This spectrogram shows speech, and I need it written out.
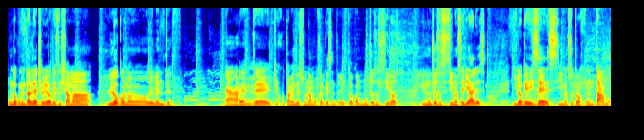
un documental de HBO que se llama Loco no demente. Ah, Este, que justamente es una mujer que se entrevistó con muchos asesinos y muchos asesinos seriales. Y lo que dice es, si nosotros juntamos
